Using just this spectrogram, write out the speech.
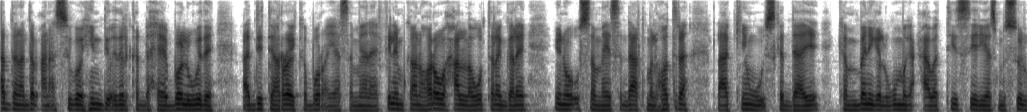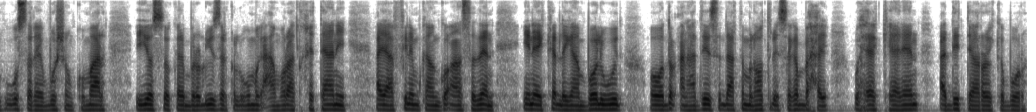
haddana dabcan asigoo hindi idil ka dhexeeya bollywood aditya roy kabur ayaa sameynaya. Filimkan hore waxaa loogu talagalay inuu u sameysay dark malhotra laakiin wuu iska daayay. Kambaniga lagu magacaabo t serious mas'uulka ugu sareeya bushan kumar iyo sidoo kale producerka lagu magacaabo muraad khitani ayaa filimkan go'aansadeen inay ka dhigaan bollywood oo dabcan haddiise dark malhotra isaga baxay waxay keeneen aditya roy kabur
